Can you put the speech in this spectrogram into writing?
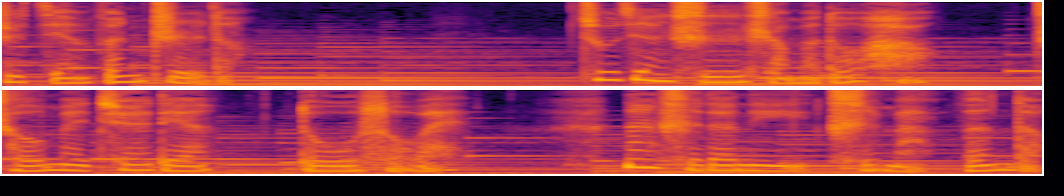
是减分制的，初见时什么都好，丑美缺点都无所谓。那时的你是满分的，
